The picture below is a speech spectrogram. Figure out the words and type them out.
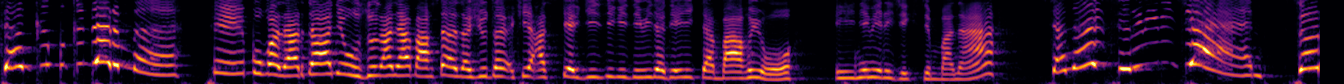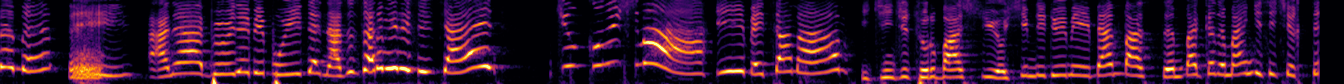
Tankın bu kadar mı? He bu kadar daha ne uzun. Ana baksanıza şuradaki asker gizli gizli de delikten bakıyor. E ne vereceksin bana? Sana sarı vereceğim. Sarı mı? Ana böyle bir boyunda nasıl sarı verirsin sen? Çok konuşma. İyi be tamam. İkinci tur başlıyor. Şimdi düğmeyi ben bastım. Bakalım hangisi çıktı?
